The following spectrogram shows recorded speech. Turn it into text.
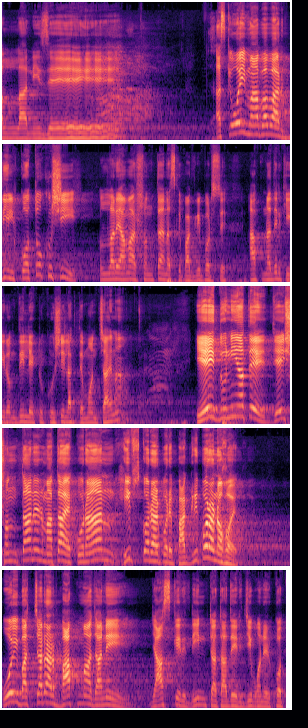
আল্লাহ নিজে। আজকে ওই মা বাবার দিল কত খুশি। আল্লাহরে আমার সন্তান আজকে পাগড়ি পড়ছে আপনাদের কি এরকম দিলে একটু খুশি লাগতে মন চায় না? এই দুনিয়াতে যেই সন্তানের মাথায় কোরআন হিপস করার পরে পাগড়ি পরানো হয়, ওই বাচ্চাটার বাপ মা জানে যে আজকের দিনটা তাদের জীবনের কত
